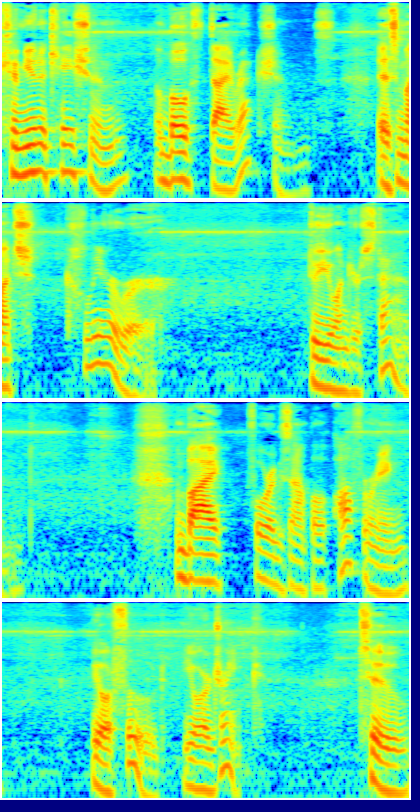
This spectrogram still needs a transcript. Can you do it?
communication both directions is much clearer. Do you understand? By, for example, offering your food, your drink to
